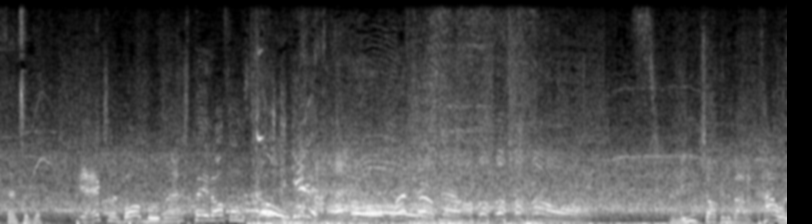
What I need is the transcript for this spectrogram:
offensively. Yeah, excellent ball movement. It's paid off on the... Oh, get it! Oh, watch out now. Now, you talking about a power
